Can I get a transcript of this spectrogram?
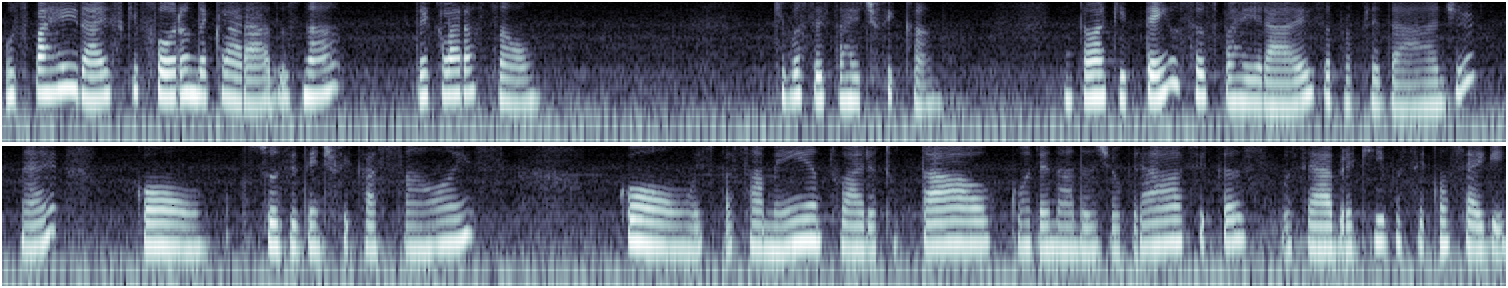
os parreirais que foram declarados na declaração que você está retificando. Então, aqui tem os seus parreirais da propriedade, né? Com suas identificações, com espaçamento, área total, coordenadas geográficas. Você abre aqui, você consegue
